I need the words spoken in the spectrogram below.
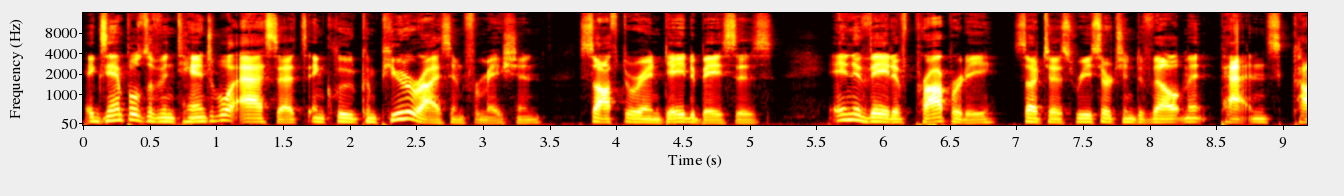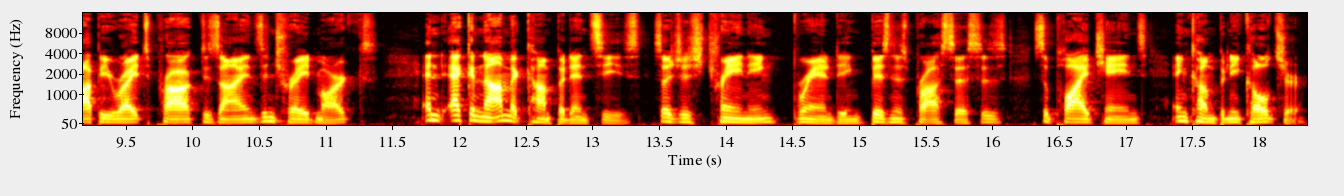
Examples of intangible assets include computerized information, software and databases, innovative property, such as research and development, patents, copyrights, product designs, and trademarks, and economic competencies, such as training, branding, business processes, supply chains, and company culture.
